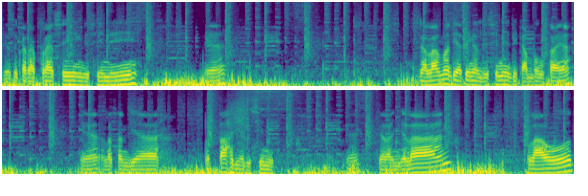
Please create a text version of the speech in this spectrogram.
dia suka refreshing di sini. Ya. Sudah lama dia tinggal di sini di kampung saya. Ya alasan dia betah dia di sini jalan-jalan ke laut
